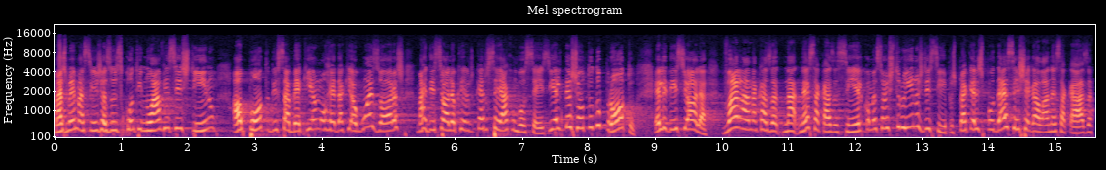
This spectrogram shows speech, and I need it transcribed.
Mas mesmo assim, Jesus continuava insistindo, ao ponto de saber que ia morrer daqui a algumas horas, mas disse: Olha, eu quero, quero cear com vocês. E ele deixou tudo pronto. Ele disse: Olha, vai lá na casa, na, nessa casa sim. Ele começou a instruir os discípulos para que eles pudessem chegar lá nessa casa.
